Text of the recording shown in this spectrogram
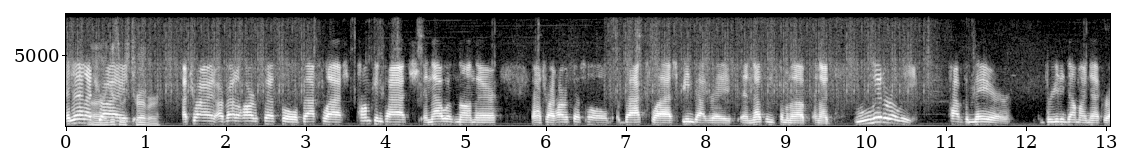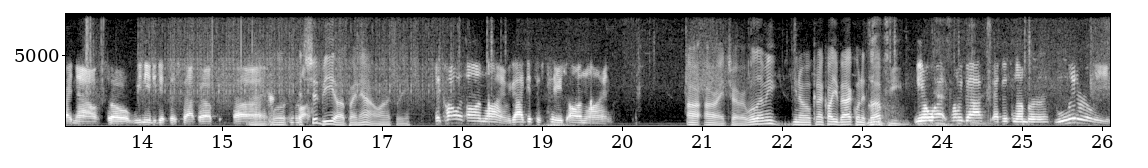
And then I Uh, I tried, guess it was Trevor. I tried Arvada Harvest Festival backslash Pumpkin Patch, and that wasn't on there. And I tried Harvest Festival backslash Beanbag Race, and nothing's coming up. And I literally have the mayor breathing down my neck right now. So we need to get this back up. Uh, Alright, well, it should be up by now, honestly. They call it online. We gotta get this page online. Uh, alright, Trevor. Well, let me, you know, can I call you back when it's up? You know what? Call me back at this number. Literally,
